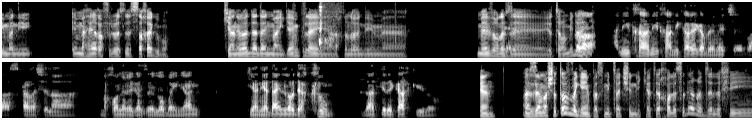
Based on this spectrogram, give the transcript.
אם אני אמהר אפילו לשחק בו. כי אני לא יודע עדיין מה הגיימפליי, אנחנו לא יודעים uh, מעבר לזה יותר מדי. לא, אני איתך, אני איתך, אני כרגע באמת שבסקאלה של ה... נכון לרגע זה לא בעניין, כי אני עדיין לא יודע כלום. זה עד כדי כך כאילו. כן, אז זה מה שטוב בגיימפאס מצד שני, כי אתה יכול לסדר את זה לפי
